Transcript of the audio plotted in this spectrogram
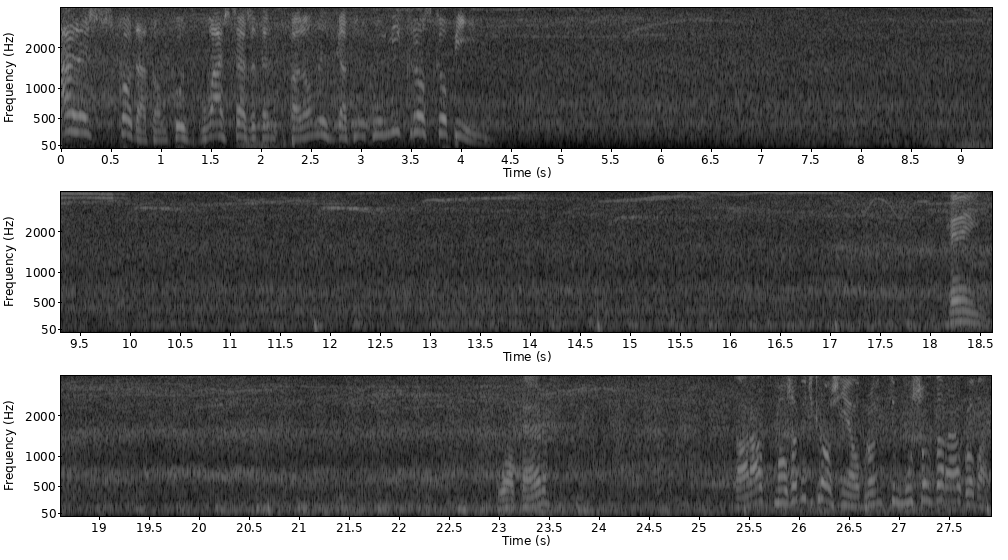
Ale szkoda, Tomku, zwłaszcza, że ten spalony z gatunku mikroskopijny. Kane. Walker. Zaraz może być groźnie, obrońcy muszą zareagować.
